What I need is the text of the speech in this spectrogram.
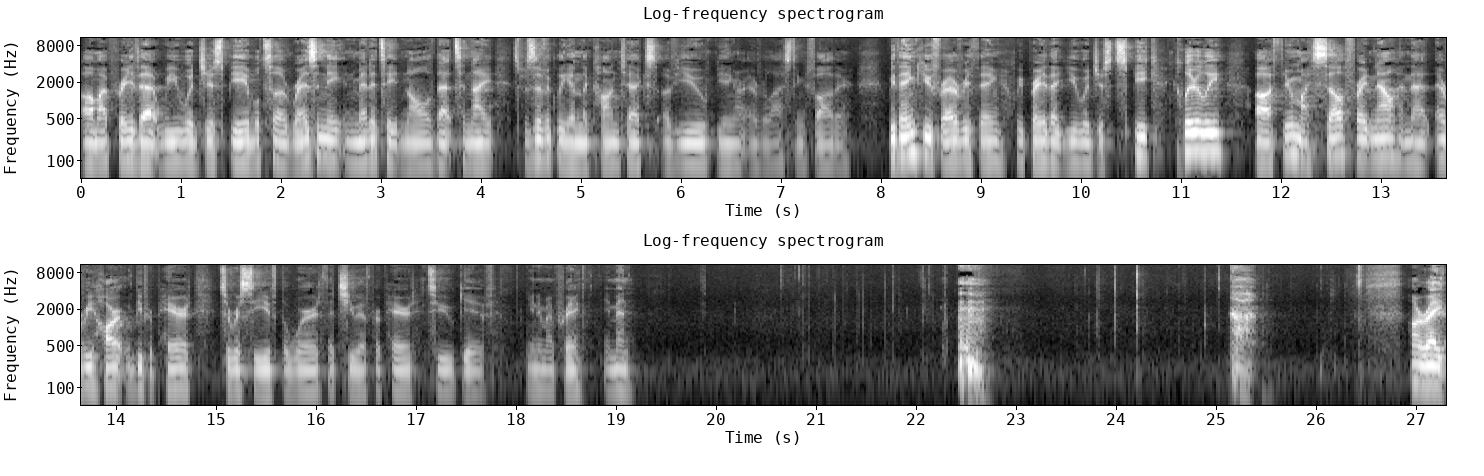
Um, I pray that we would just be able to resonate and meditate in all of that tonight, specifically in the context of you being our everlasting Father. We thank you for everything. We pray that you would just speak clearly uh, through myself right now, and that every heart would be prepared to receive the word that you have prepared to give. In your name I pray. Amen. All right.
